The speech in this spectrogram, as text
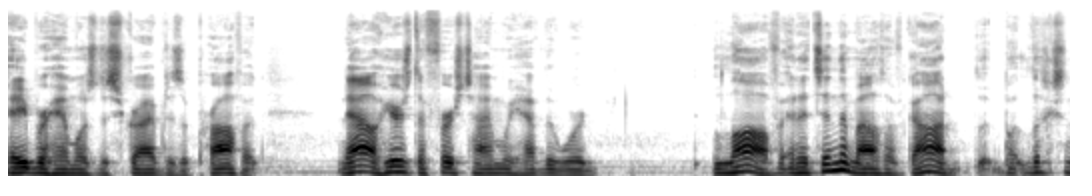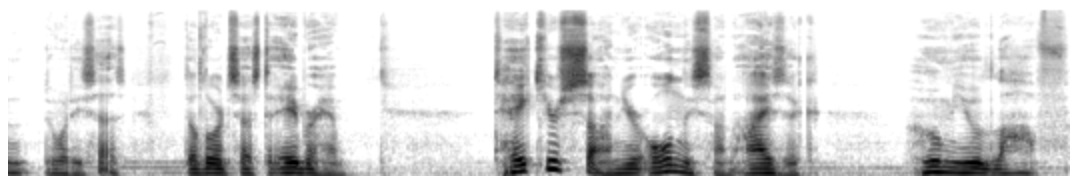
Abraham was described as a prophet. Now here's the first time we have the word love, and it's in the mouth of God. But listen to what he says. The Lord says to Abraham, "Take your son, your only son, Isaac, whom you love."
